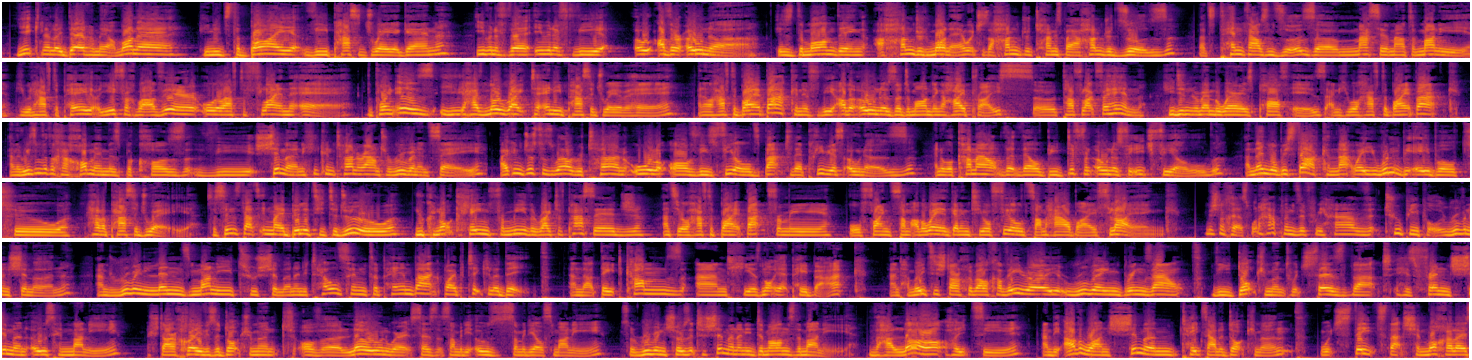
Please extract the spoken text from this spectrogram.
he needs to buy the passageway again, even if the, even if the other owner is demanding a hundred maneh, which is a hundred times by a hundred zuz. That's 10,000 zuz, a massive amount of money. He would have to pay a yifrach ba'avir, or he'll have to fly in the air. The point is, he has no right to any passageway over here, and he'll have to buy it back. And if the other owners are demanding a high price, so tough luck for him. He didn't remember where his path is, and he will have to buy it back. And the reason for the Chachomim is because the Shimon, he can turn around to Reuven and say, I can just as well return all of these fields back to their previous owners, and it will come out that there'll be different owners for each field, and then you'll be stuck, and that way you wouldn't be able to have a passageway. So since that's in my ability to do, you cannot claim from me the right of passage, and so you'll have to buy it back from me, or find some other way of getting to your field somehow by flying. Mishnah what happens if we have two people, Reuven and Shimon, and Reuven lends money to Shimon and he tells him to pay him back by a particular date. And that date comes and he has not yet paid back. And Reuven brings out the document which says that his friend Shimon owes him money. Shtar is a document of a loan where it says that somebody owes somebody else money. So Reuven shows it to Shimon and he demands the money. V'halo hoitzi, and the other one, Shimon takes out a document which states that Shemochalo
